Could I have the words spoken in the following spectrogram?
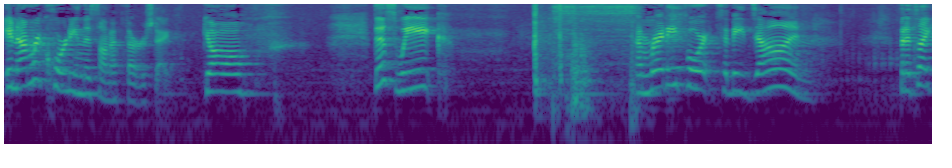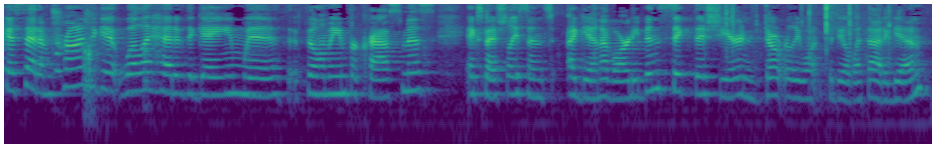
And I'm recording this on a Thursday. Y'all, this week, I'm ready for it to be done. But it's like I said, I'm trying to get well ahead of the game with filming for Christmas, especially since, again, I've already been sick this year and don't really want to deal with that again.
